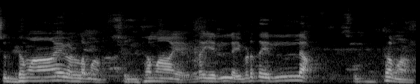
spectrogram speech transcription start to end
ശുദ്ധമായ വെള്ളമാണ് ശുദ്ധമായ. ഇവിടെ എല്ലാം ഇവിടുത്തെ എല്ലാം ശുദ്ധമാണ്.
